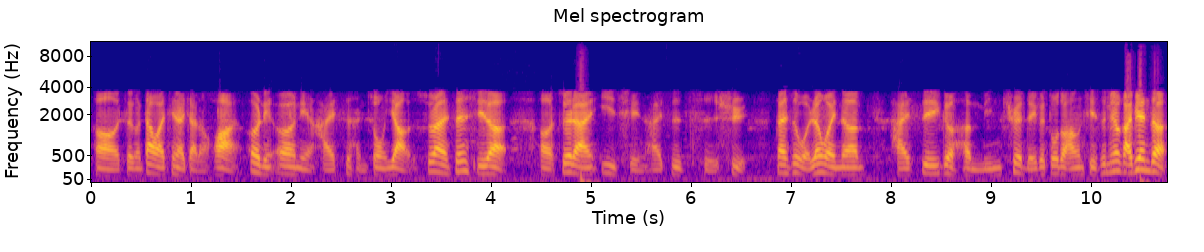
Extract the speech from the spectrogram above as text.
呃，整个大环境来讲的话，二零二二年还是很重要。虽然升息了，呃，虽然疫情还是持续，但是我认为呢，还是一个很明确的一个多头行情是没有改变的，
